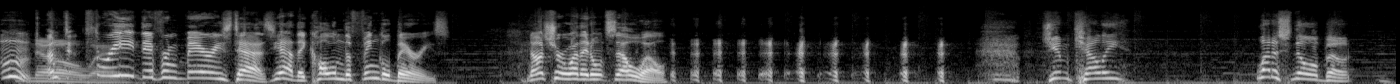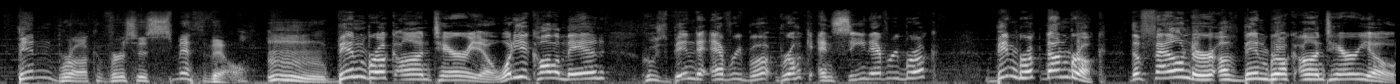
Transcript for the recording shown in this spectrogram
Mm, No I'm t- way. three different berries, Taz. Yeah, they call them the Fingal berries. Not sure why they don't sell well. Jim Kelly, let us know about Binbrook versus Smithville. Hmm, Binbrook, Ontario. What do you call a man who's been to every brook and seen every brook? Binbrook Dunbrook, the founder of Binbrook, Ontario,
